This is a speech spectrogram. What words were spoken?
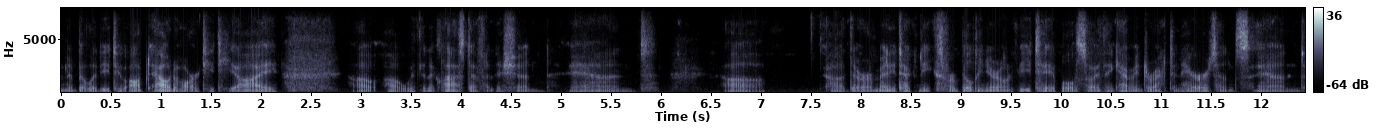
an ability to opt out of RTTI within a class definition. And uh, uh, there are many techniques for building your own vtables. So I think having direct inheritance and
